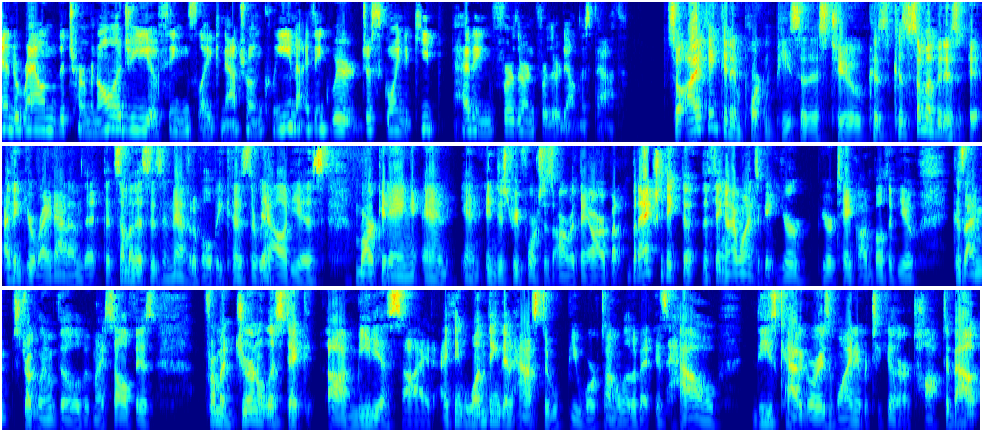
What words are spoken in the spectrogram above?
and around the terminology of things like natural and clean. I think we're just going to keep heading further and further down this path. So I think an important piece of this too, because because some of it is, I think you're right, Adam, that, that some of this is inevitable because the reality is marketing and and industry forces are what they are. But but I actually think the, the thing I wanted to get your your take on both of you because I'm struggling with it a little bit myself is from a journalistic uh, media side. I think one thing that has to be worked on a little bit is how these categories of wine in particular are talked about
